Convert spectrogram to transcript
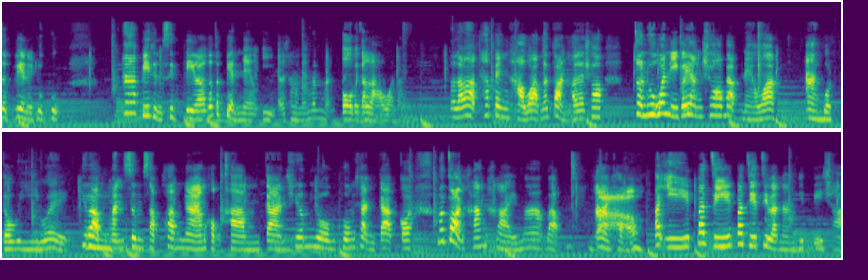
จะเปลี่ยนในทุกๆ ห้าปีถึงสิบปีแล้วก็จะเปลี่ยนแนวอีกอะไรทำนองนั้นมันเหมือนโตไปกับเราอะเนาะแล้วแบบถ้าเป็นเขาอะเมื่อก่อนเขาจะชอบ จนทุกวันนี้ก็ยังชอบแบบแนวว่า อ่านบทกวีเว้ยที่แบบอืมมันซึมซับความงามของคำการเชื่อมโยงโค้งฉันกาบก่อนเมื่อก่อนคลั่งไคล้มากแบบ อ่านของป้าอีทป้าจี๊ดป้าจี๊ดจิระนันท์พิตรปรีชา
